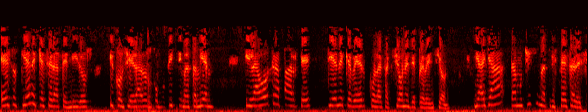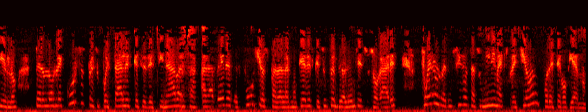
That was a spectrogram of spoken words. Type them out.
Esos tienen que ser atendidos y considerados como víctimas también y la otra parte tiene que ver con las acciones de prevención. Y allá da muchísima tristeza decirlo, pero los recursos presupuestales que se destinaban a la red de refugios para las mujeres que sufren violencia en sus hogares fueron reducidos a su mínima expresión por este gobierno.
